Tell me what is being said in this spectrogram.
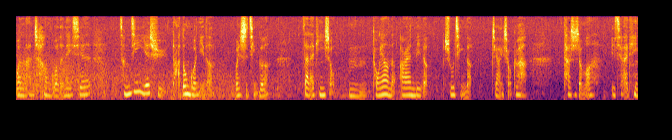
温岚唱过的那些曾经也许打动过你的温室情歌，再来听一首，嗯，同样的 R&B 的抒情的这样一首歌，它是什么？一起来听。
